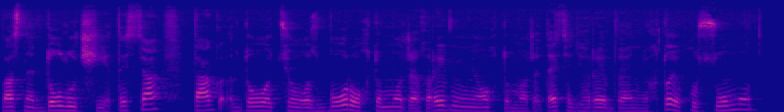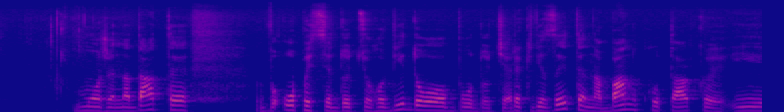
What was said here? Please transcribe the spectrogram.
власне долучитися так до цього збору. Хто може гривню, хто може 10 гривень, хто яку суму може надати. В описі до цього відео будуть реквізити на банку, так і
